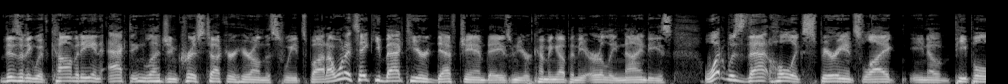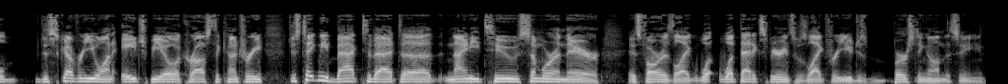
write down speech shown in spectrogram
visiting with comedy and acting legend Chris Tucker here on the Sweet Spot. I want to take you back to your Def Jam days when you were coming up in the early 90s. What was that whole experience like? You know, people discover you on HBO across the country. Just take me back to that uh 92 somewhere in there as far as like what what that experience was like for you just bursting on the scene.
